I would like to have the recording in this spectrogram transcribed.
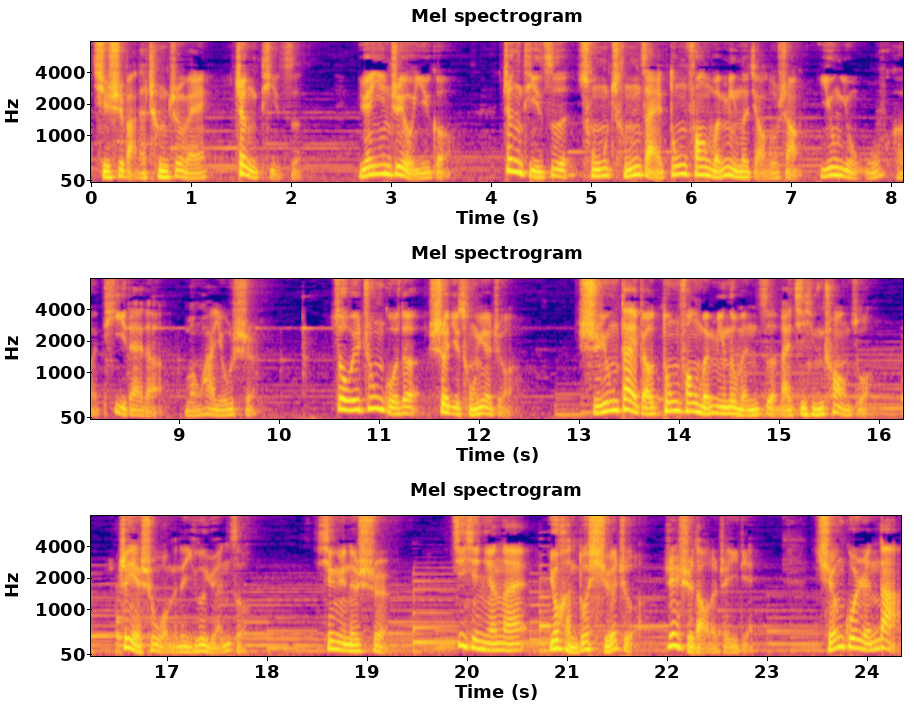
其实把它称之为正体字，原因只有一个：正体字从承载东方文明的角度上，拥有无可替代的文化优势。作为中国的设计从业者，使用代表东方文明的文字来进行创作，这也是我们的一个原则。幸运的是，近些年来有很多学者认识到了这一点，全国人大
